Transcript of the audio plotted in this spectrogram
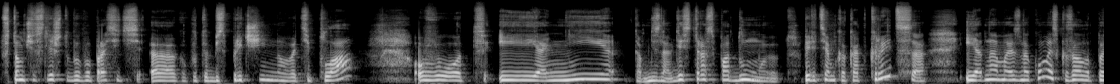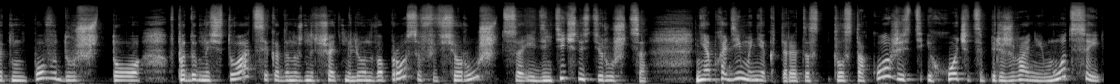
в том числе, чтобы попросить э, какого-то беспричинного тепла, вот, и они, там, не знаю, 10 раз подумают перед тем, как открыться. И одна моя знакомая сказала по этому поводу, что в подобной ситуации, когда нужно решать миллион вопросов, и все рушится, идентичности рушится, необходима некоторая толстокожесть, и хочется переживания эмоций,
